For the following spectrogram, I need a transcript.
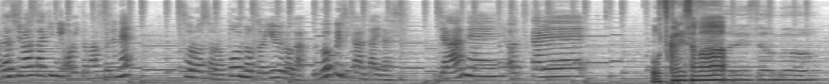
私は先においとまするね。そろそろポンドとユーロが動く時間帯だし。じゃあねお疲れ。お疲れ様。お疲れ様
